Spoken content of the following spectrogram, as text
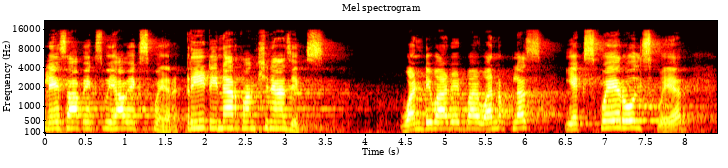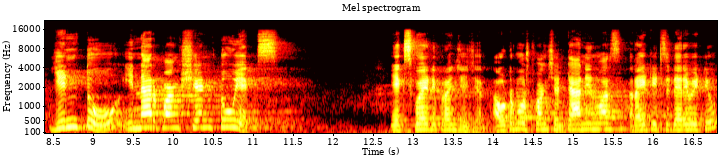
place of x we have x square. Treat inner function as x. 1 divided by 1 plus x square whole square into inner function 2x x. Square differentiation. Outermost function tan inverse write its derivative.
